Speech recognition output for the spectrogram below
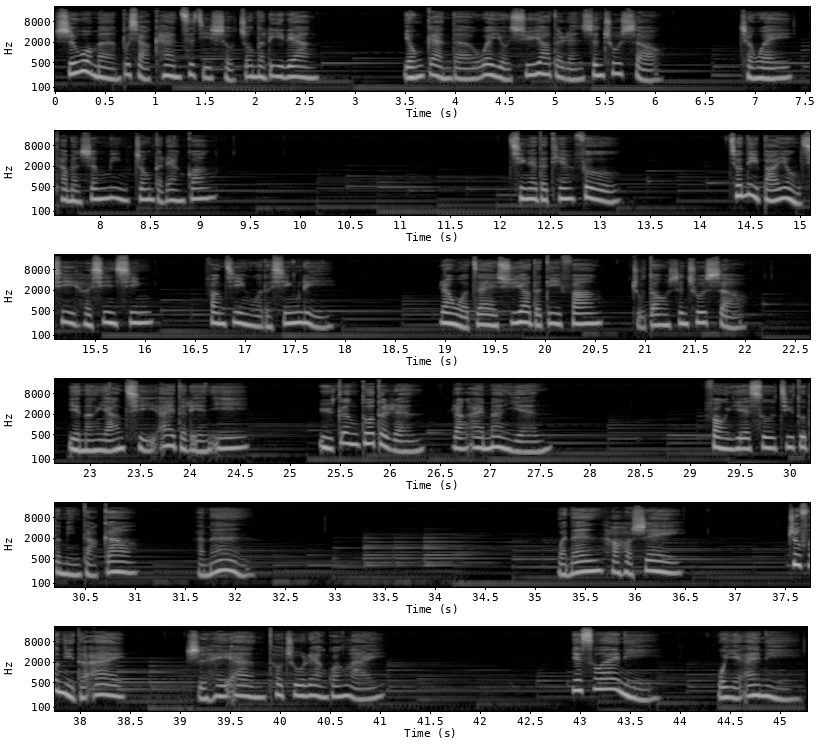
使我们不小看自己手中的力量，勇敢的为有需要的人伸出手，成为他们生命中的亮光。亲爱的天父，求你把勇气和信心放进我的心里，让我在需要的地方主动伸出手，也能扬起爱的涟漪。与更多的人让爱蔓延，奉耶稣基督的名祷告，阿门。晚安，好好睡。祝福你的爱，使黑暗透出亮光来。耶稣爱你，我也爱你。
